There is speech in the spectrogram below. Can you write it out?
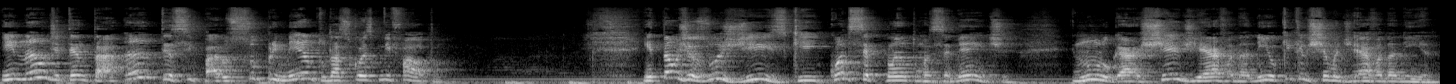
E não de tentar antecipar o suprimento das coisas que me faltam. Então Jesus diz que quando você planta uma semente num lugar cheio de erva daninha, o que, que ele chama de erva daninha?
